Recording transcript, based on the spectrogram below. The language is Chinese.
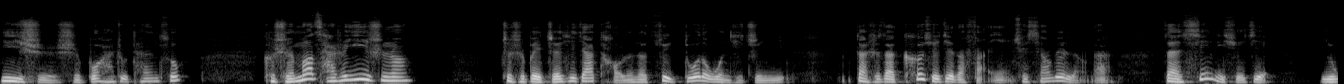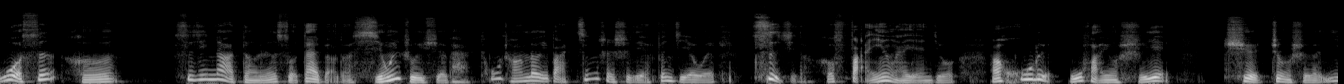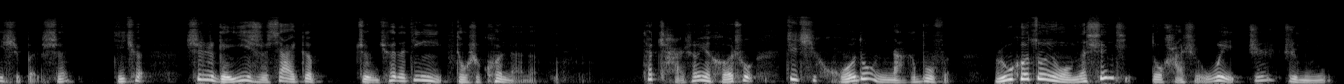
意识是波函数坍缩。可什么才是意识呢？这是被哲学家讨论的最多的问题之一。但是在科学界的反应却相对冷淡。在心理学界，以沃森和斯金纳等人所代表的行为主义学派，通常乐意把精神世界分解为刺激的和反应来研究，而忽略无法用实验却证实的意识本身。的确，甚至给意识下一个准确的定义都是困难的。它产生于何处，具体活动于哪个部分，如何作用我们的身体？都还是未知之谜。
